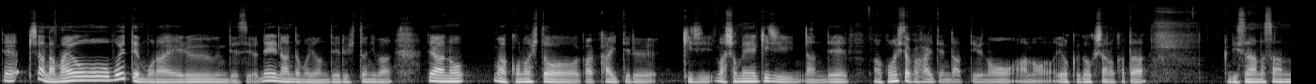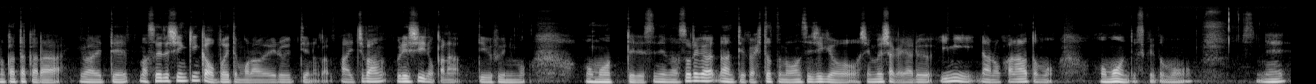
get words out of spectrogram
で、記者の名前を覚えてもらえるんですよね。何度も呼んでる人には。で、あの、まあ、この人が書いてる記事、まあ、署名記事なんで、あこの人が書いてんだっていうのを、あの、よく読者の方、リスナーさんの方から言われて、まあ、それで親近感を覚えてもらえるっていうのが、まあ、一番嬉しいのかなっていうふうにも思ってですね、まあ、それが、なんていうか、一つの音声事業を新聞社がやる意味なのかなとも思うんですけども、ですね。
